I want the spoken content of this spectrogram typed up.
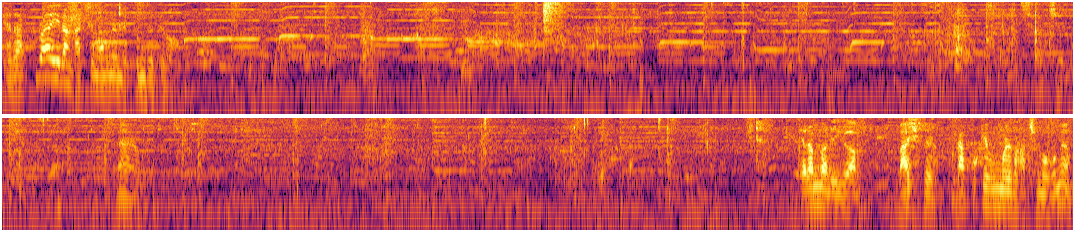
계란 후라이랑 같이 먹는 느낌도 들어. 계란말이가 맛있어요. 라볶이 국물에도 같이 먹으면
